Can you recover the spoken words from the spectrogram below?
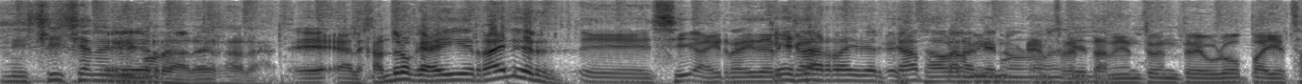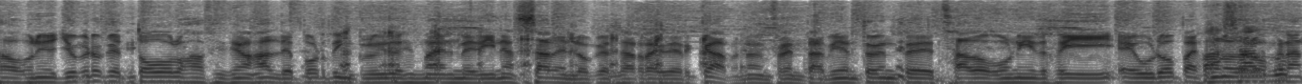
Ni chicha ni es rara, es rara. Eh, Alejandro, que hay Ryder. Eh, sí, hay Ryder ¿Qué es la Ryder Cup? Ahora Para que no enfrentamiento entre Europa y Estados Unidos. Yo creo que todos los aficionados al deporte, incluidos Ismael Medina, saben lo que es la Ryder Cup, ¿no? Enfrentamiento entre Estados Unidos y Europa. Es uno ¿Pasa de los algo grandes.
